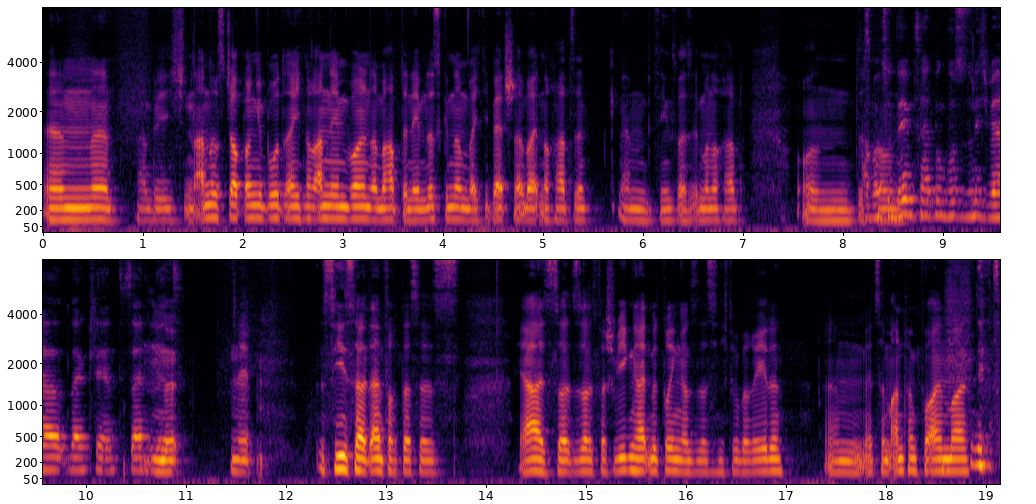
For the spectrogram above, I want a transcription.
ähm, äh, habe ich ein anderes Jobangebot eigentlich noch annehmen wollen, aber habe dann eben das genommen, weil ich die Bachelorarbeit noch hatte, ähm, beziehungsweise immer noch habe. Aber zu dem Zeitpunkt wusstest du nicht, wer dein Klient sein wird? Nee. Es hieß halt einfach, dass es, ja, es soll, soll Verschwiegenheit mitbringen, also dass ich nicht drüber rede. Ähm, jetzt am Anfang vor allem mal. Jetzt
